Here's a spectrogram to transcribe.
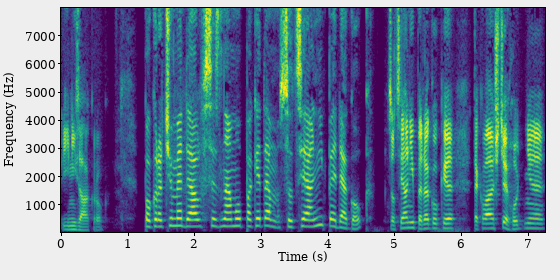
jiný zákrok. Pokračujeme dál v seznamu, pak je tam sociální pedagog, Sociální pedagog je taková ještě hodně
